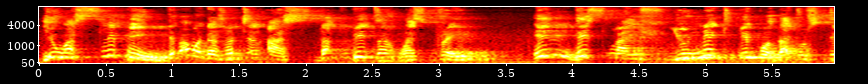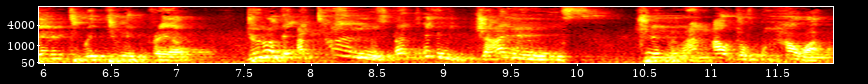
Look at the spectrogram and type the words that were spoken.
he was sleeping. The Bible does not tell us that Peter was praying. In this life, you need people that will stand with you in prayer. You know there are times that even giants can run out of power.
